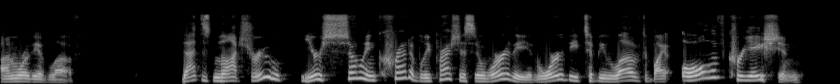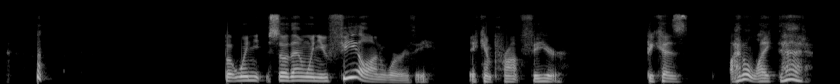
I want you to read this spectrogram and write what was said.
unworthy of love, that's not true. You're so incredibly precious and worthy, worthy to be loved by all of creation. but when you, so then when you feel unworthy, it can prompt fear because I don't like that.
